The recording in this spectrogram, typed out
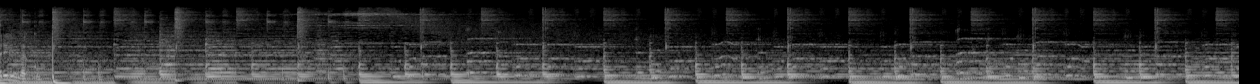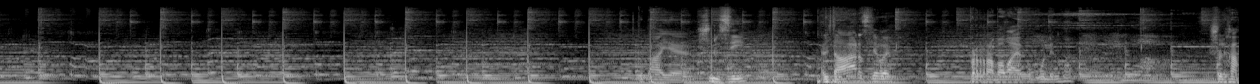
5-3 на куб. Кидає Шульзі. Ельдар з лівий. Пробиває по булінгу. Шульга.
